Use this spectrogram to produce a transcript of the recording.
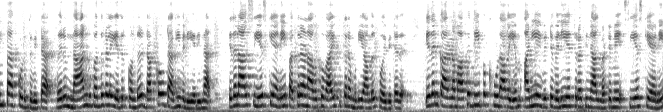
இம்பாக்ட் கொடுத்து விட்டார். வெறும் நான்கு பந்துகளை எதிர்கொண்டு டக் அவுட் ஆகி வெளியேறினார். இதனால் சிஎஸ்கே அணி பத்ரானாவுக்கு வாய்ப்பு தர முடியாமல் போய்விட்டது. இதன் காரணமாக தீபக் ஹூடாவையும் அணியை விட்டு வெளியே துரத்தினால் மட்டுமே சிஎஸ்கே அணி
